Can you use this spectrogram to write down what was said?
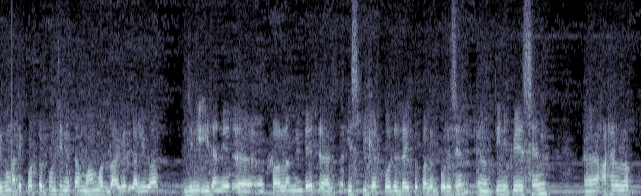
এবং আরেক কট্টরপন্থী নেতা মোহাম্মদ বাগের গালিবাব, যিনি ইরানের পার্লামেন্টের স্পিকার পদে দায়িত্ব পালন করেছেন তিনি পেয়েছেন আঠারো লক্ষ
